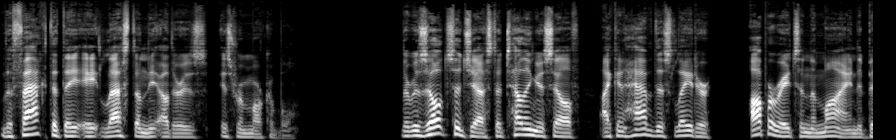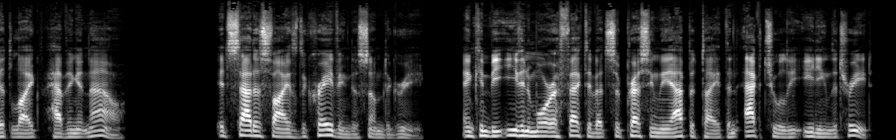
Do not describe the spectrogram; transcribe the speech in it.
The fact that they ate less than the others is remarkable. The results suggest that telling yourself, I can have this later, operates in the mind a bit like having it now. It satisfies the craving to some degree, and can be even more effective at suppressing the appetite than actually eating the treat.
